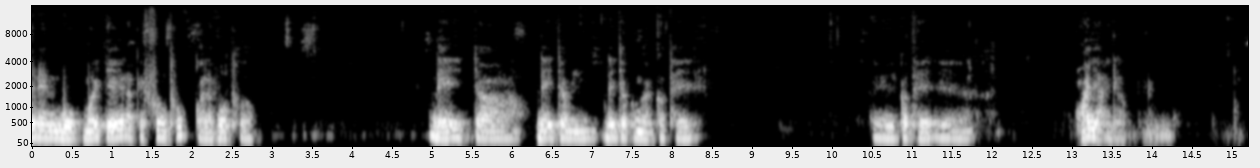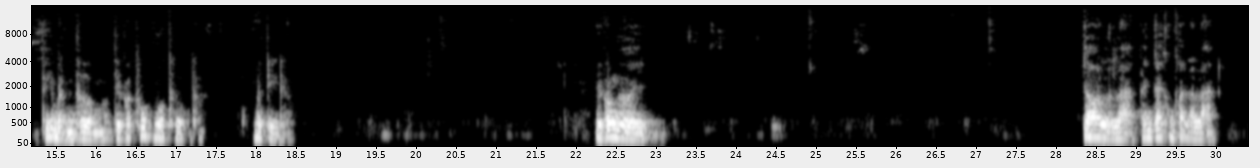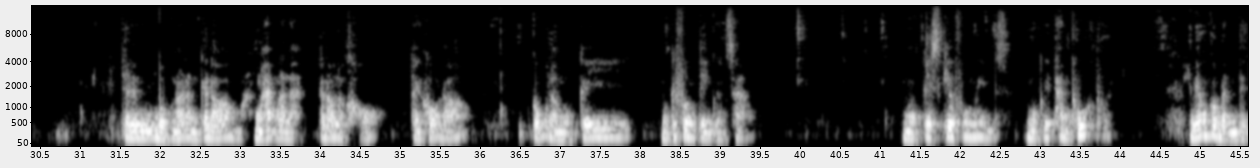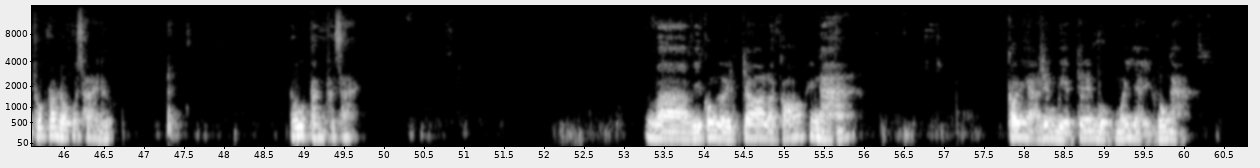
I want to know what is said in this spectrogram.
cho nên buộc mới chế ra cái phương thuốc gọi là vô thường. Để cho để cho để cho con người có thể có thể ờ, hóa giải được. Thì cái bệnh thường chỉ có thuốc vô thường thôi mới trị được. Vì con người cho là lạc, cái cái không phải là lạc. Cho nên buộc nói rằng cái đó không hẳn là lạc, cái đó là khổ. Thành khổ đó cũng là một cái một cái phương tiện quyền xảo. Một cái skillful means, một cái thang thuốc thôi. Nếu không có bệnh thì thuốc đó đâu có sai được. Đâu có cần phải sai và vì con người cho là có cái ngã có cái ngã riêng biệt, cho nên buộc mới dạy vô ngã.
